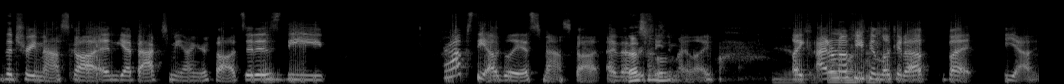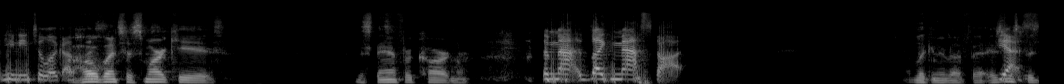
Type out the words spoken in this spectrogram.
the tree mascot and get back to me on your thoughts. It is the perhaps the ugliest mascot I've ever That's seen a, in my life. Yeah, like I don't know if you can look it up, but yeah, you need to look up a whole this. bunch of smart kids. The Stanford Cardinal. The ma- like mascot. I'm looking it up. It's yes. The...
